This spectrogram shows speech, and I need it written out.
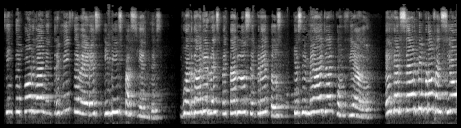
se interpongan entre mis deberes y mis pacientes, guardar y respetar los secretos que se me hayan confiado, ejercer mi profesión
